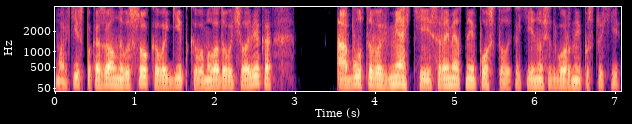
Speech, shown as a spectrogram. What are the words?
Маркиз показал на высокого, гибкого молодого человека, обутого в мягкие сыромятные постолы, какие носят горные пастухи.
